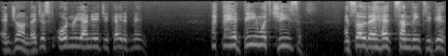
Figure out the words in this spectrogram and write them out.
and John. They're just ordinary, uneducated men, but they had been with Jesus, and so they had something to give.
